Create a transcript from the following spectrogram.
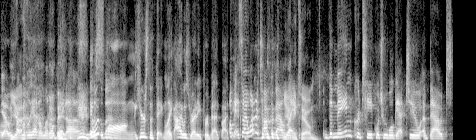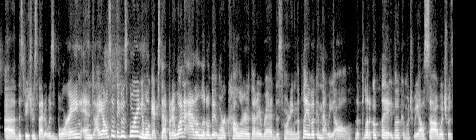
Yeah, we Yeah. probably had a little bit. Uh, it was long. Here's the thing. Like, I was ready for bed by the Okay, end. so I want to talk about Yeah, me like too. the main critique, which we will get to about uh, the speech, was that it was boring, and I also think it was boring, and we'll get to that. But I want to add a little bit more color that I read this morning in the playbook, and that we all the political playbook, in which we all saw, which was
